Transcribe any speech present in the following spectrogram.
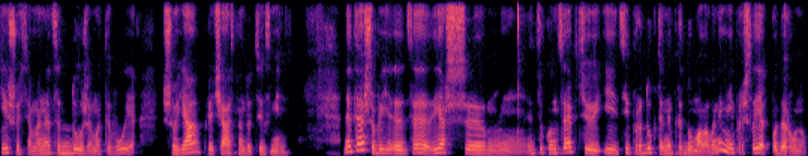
тішуся, мене це дуже мотивує, що я причасна до цих змін. Не те, щоб це я ж е, цю концепцію і ці продукти не придумала. Вони мені прийшли як подарунок.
